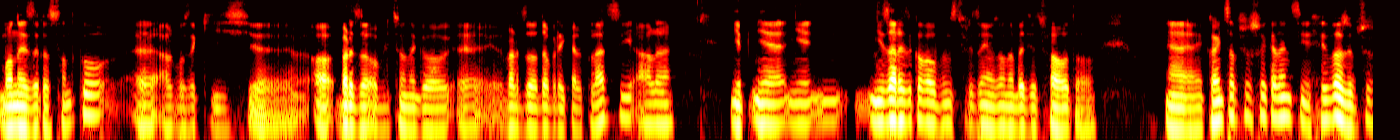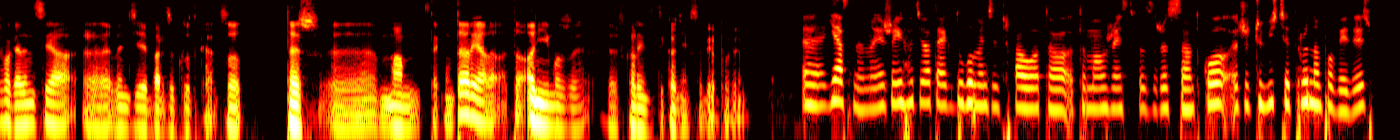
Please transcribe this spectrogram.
Bo ono jest z rozsądku e, albo z jakiejś e, bardzo obliczonego, bardzo dobrej kalkulacji, ale nie, nie, nie, nie zaryzykowałbym stwierdzenia, że ono będzie trwało do końca przyszłej kadencji, chyba że przyszła kadencja będzie bardzo krótka, co też y, mam taką teorię, ale to o niej może w kolejnych tygodniach sobie opowiemy. E, jasne, no jeżeli chodzi o to, jak długo będzie trwało to, to małżeństwo z rozsądku, rzeczywiście trudno powiedzieć,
